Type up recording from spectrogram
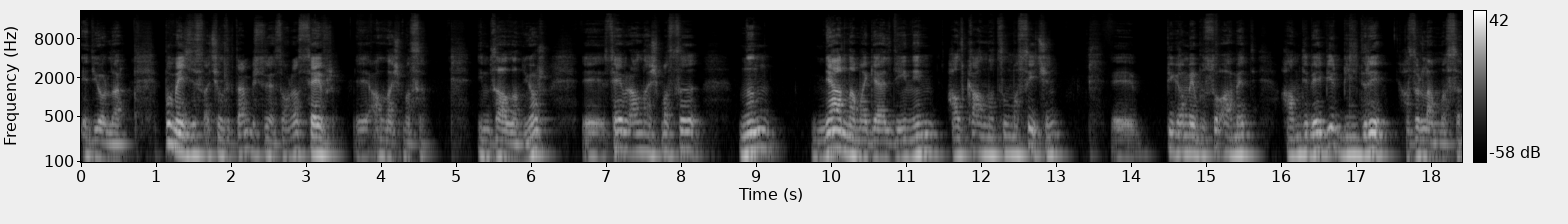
ediyorlar. Bu meclis açıldıktan bir süre sonra Sevr Anlaşması imzalanıyor. Sevr Anlaşması'nın ne anlama geldiğinin halka anlatılması için e, Biga Mebusu Ahmet Hamdi Bey bir bildiri hazırlanması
